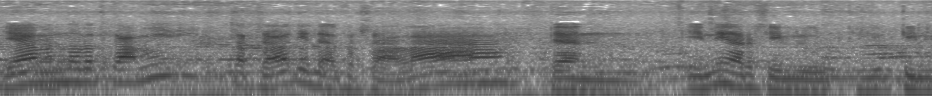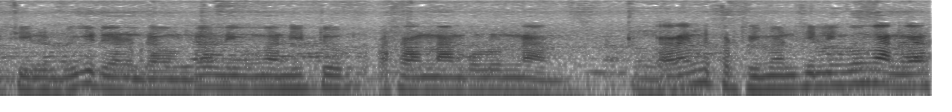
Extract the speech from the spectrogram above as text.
Ya menurut kami terdakwa tidak bersalah dan ini harus dilindungi dengan Undang-Undang Lingkungan Hidup pasal 66. Karena ini berdimensi lingkungan kan,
